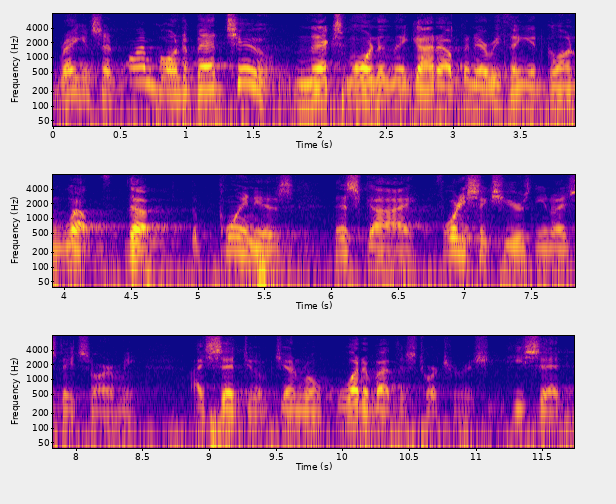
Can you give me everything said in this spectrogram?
Reagan said, Well, I'm going to bed too. next morning, they got up and everything had gone well. The, the point is, this guy, 46 years in the United States Army, I said to him, General, what about this torture issue? He said,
